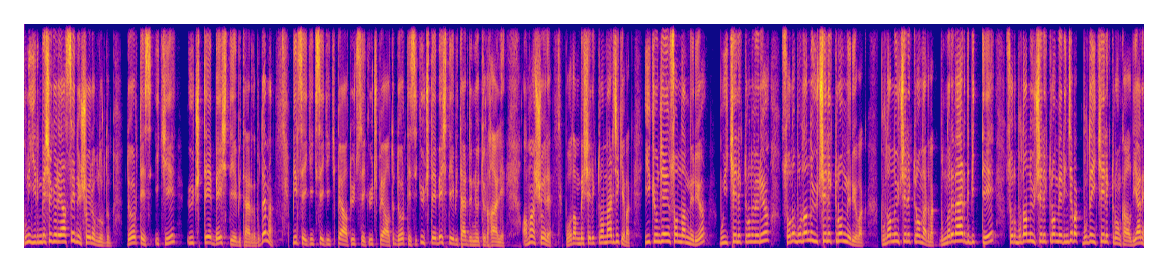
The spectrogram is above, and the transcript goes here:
Bunu 25'e göre yazsaydın şöyle bulurdun. 4S2 3D5 diye biterdi bu değil mi? 1S2 2S2 2P6 3S2 3P6 4S2 3D5 diye biterdi nötr hali. Ama şöyle bu adam 5 elektron verecek ya bak. İlk önce en sondan veriyor. Bu 2 elektronu veriyor. Sonra buradan da 3 elektron veriyor bak. Buradan da 3 elektron verdi bak. Bunları verdi bitti. Sonra buradan da 3 elektron verince bak burada 2 elektron kaldı. Yani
